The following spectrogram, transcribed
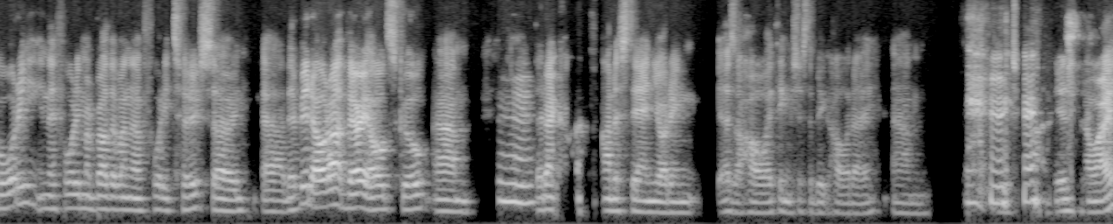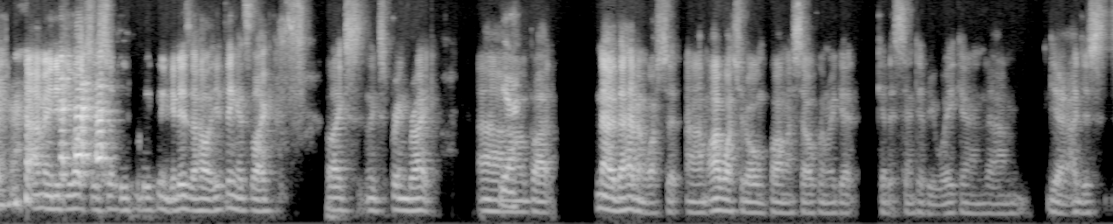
forty, in their forty. My brother when they were forty-two. So uh, they're a bit older, very old school. Um, Mhm. they don't kind of understand yachting as a whole. I think it's just a big holiday, um, which kind is in a way. I mean, if you watch the show, you probably think it is a holiday. You think it's like like like spring break. Uh, Yeah. But no, they haven't watched it. Um, I watch it all by myself when we get get it sent every week, and um, yeah, I just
